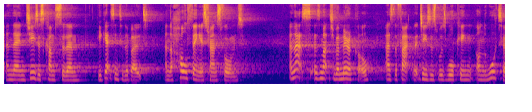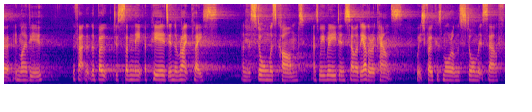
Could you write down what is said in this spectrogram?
And then Jesus comes to them, he gets into the boat, and the whole thing is transformed. And that's as much of a miracle as the fact that Jesus was walking on the water, in my view. The fact that the boat just suddenly appeared in the right place and the storm was calmed, as we read in some of the other accounts, which focused more on the storm itself.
